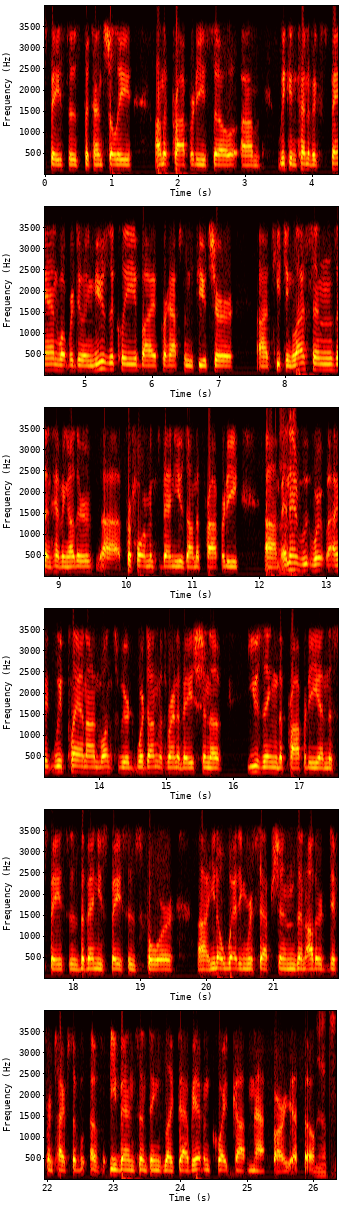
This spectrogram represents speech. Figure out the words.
spaces potentially on the property. So um, we can kind of expand what we're doing musically by perhaps in the future uh, teaching lessons and having other uh, performance venues on the property. Um, and then we, I, we plan on once we're, we're done with renovation of using the property and the spaces, the venue spaces for uh, you know, wedding receptions and other different types of, of events and things like that. We haven't quite gotten that far yet, though. That's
